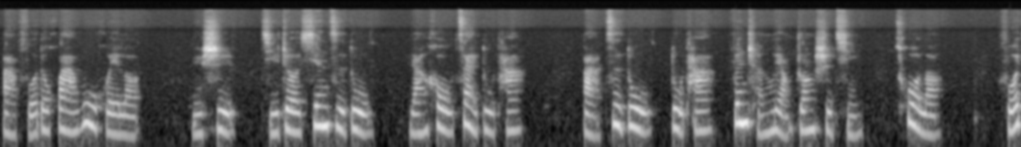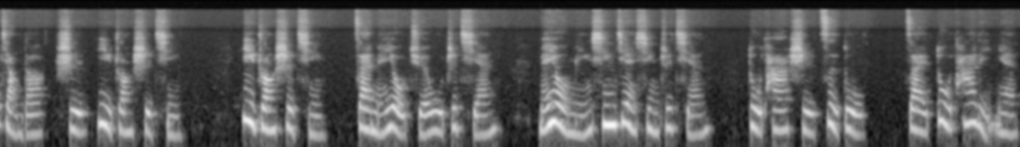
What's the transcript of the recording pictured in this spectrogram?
把佛的话误会了，于是急着先自度，然后再度他，把自度度他分成两桩事情，错了。佛讲的是一桩事情，一桩事情在没有觉悟之前，没有明心见性之前，度他是自度，在度他里面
